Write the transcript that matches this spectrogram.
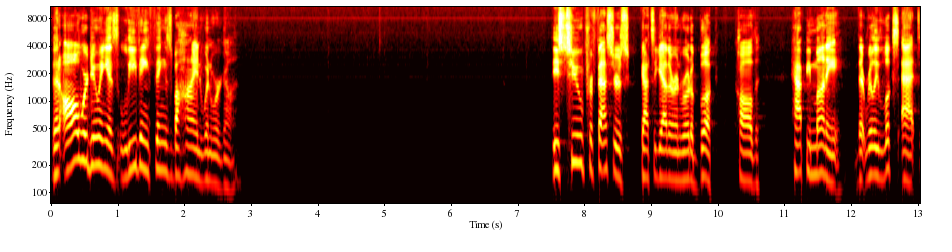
then all we're doing is leaving things behind when we're gone. These two professors got together and wrote a book called Happy Money that really looks at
